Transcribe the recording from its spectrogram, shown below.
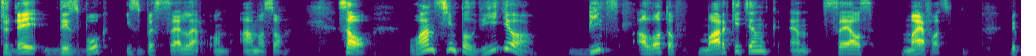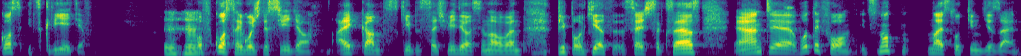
today this book is bestseller on amazon. So one simple video beats a lot of marketing and sales methods because it's creative. Mhm. of course i watch this video. I can't skip such videos you know when people get such success. And uh, what i found it's not nice looking design.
